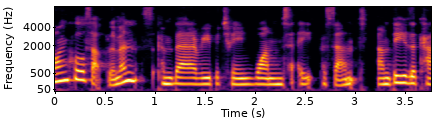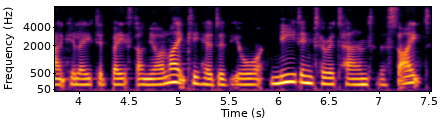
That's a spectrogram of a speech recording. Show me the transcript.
On call supplements can vary between 1 to 8%, and these are calculated based on your likelihood of your needing to return to the site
